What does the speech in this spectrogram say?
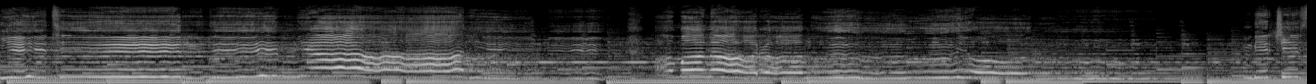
Yitirdim Chiefs.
